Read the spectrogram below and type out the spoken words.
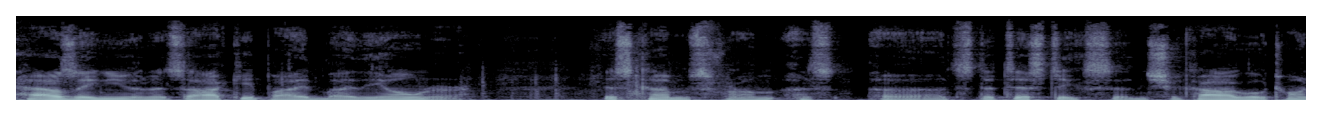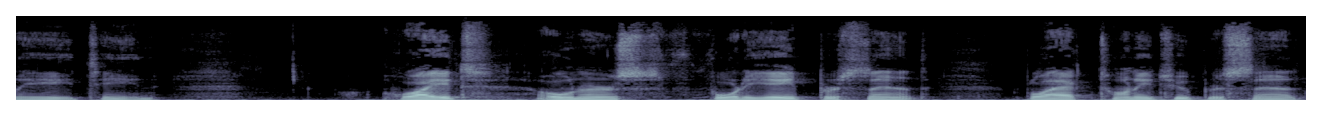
housing units occupied by the owner. This comes from uh, uh statistics in Chicago 2018. White owners 48%, black 22%,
